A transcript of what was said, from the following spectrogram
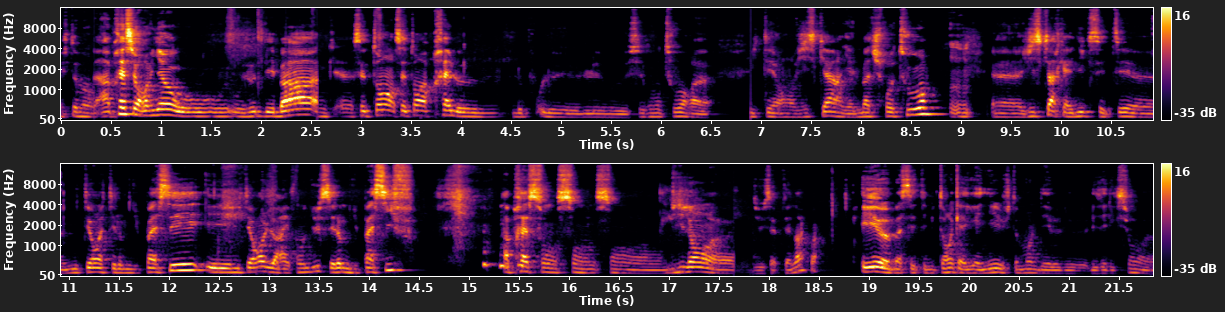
Justement. Après, si on revient aux, autres débats, donc, euh, sept, ans, sept ans après le, le, le- le second tour euh, Mitterrand-Giscard, il y a le match retour. Mhm. Euh, Giscard qui avait dit que c'était euh, Mitterrand était l'homme du passé et Mitterrand lui a répondu c'est l'homme du passif. Après son, son, son bilan du septennat, quoi. Et bah, c'était Mitterrand qui a gagné justement le- le- les élections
